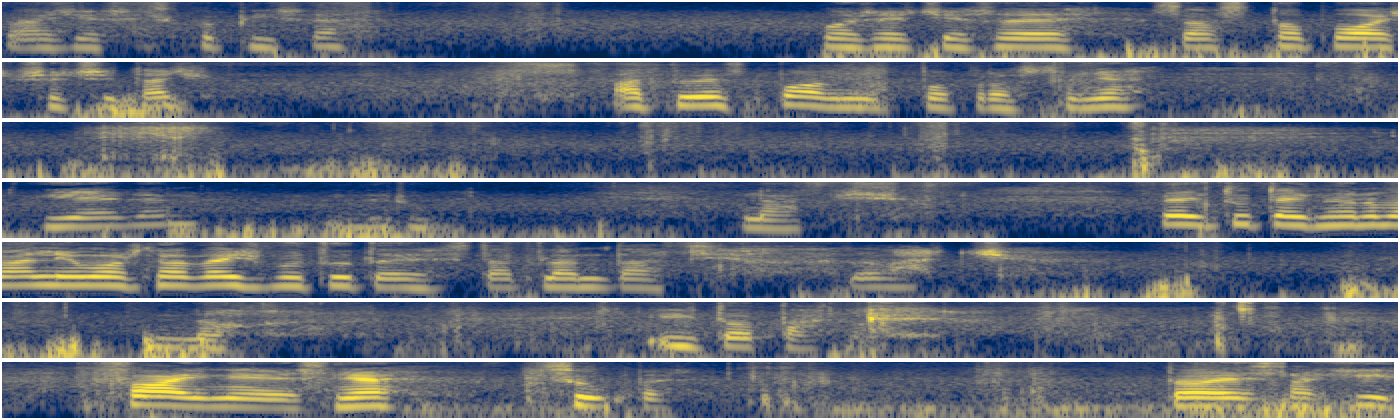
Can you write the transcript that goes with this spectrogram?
Macie, wszystko pisze. Możecie sobie zastopować, przeczytać. A tu jest pomnik po prostu, nie? Jeden i drugi napis. No i tutaj normalnie można wejść, bo tutaj jest ta plantacja. Zobaczcie. No. I to tak. Fajnie jest, nie? Super. To jest taki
